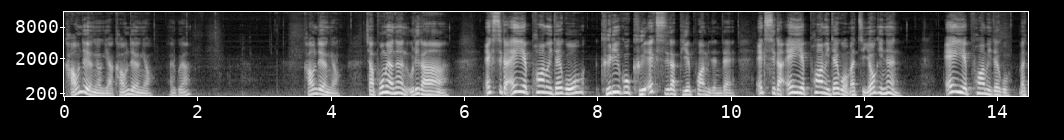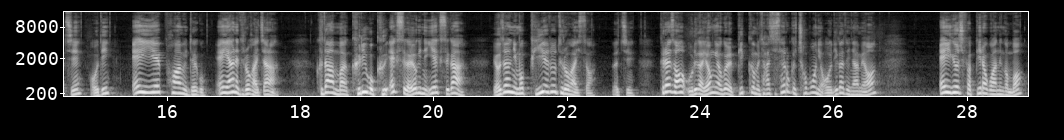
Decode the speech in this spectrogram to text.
가운데 영역이야. 가운데 영역. 알고야? 가운데 영역. 자, 보면은 우리가 X가 A에 포함이 되고 그리고 그 x가 b에 포함이 된대. x가 a에 포함이 되고 맞지? 여기는 a에 포함이 되고 맞지? 어디? A에 포함이 되고 a 안에 들어가 있잖아. 그 다음 막 그리고 그 x가 여기는 이 x가 여전히 뭐 b에도 들어가 있어. 맞지? 그래서 우리가 영역을 b금을 다시 새롭게 쳐보니 어디가 되냐면 a 교집합 b라고 하는 건 뭐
